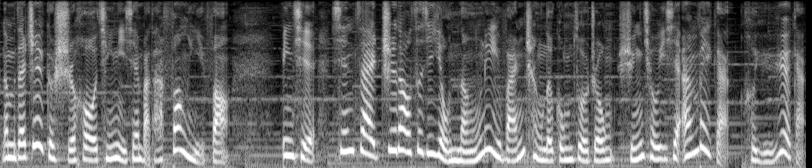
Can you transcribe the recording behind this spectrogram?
那么在这个时候，请你先把它放一放，并且先在知道自己有能力完成的工作中寻求一些安慰感和愉悦感。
